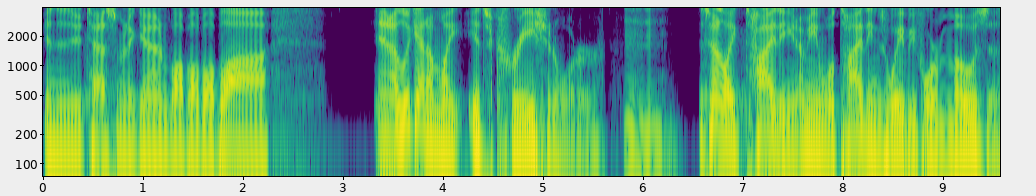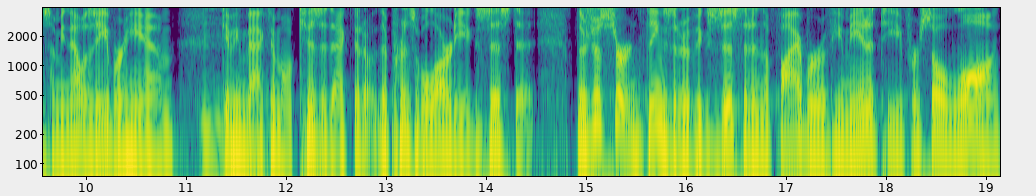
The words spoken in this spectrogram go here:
in the New Testament again, blah, blah, blah, blah. And I look at them like it's creation order. Mm-hmm. It's kind of like tithing. I mean, well, tithing's way before Moses. I mean, that was Abraham mm-hmm. giving back to Melchizedek. That uh, the principle already existed. There's just certain things that have existed in the fiber of humanity for so long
